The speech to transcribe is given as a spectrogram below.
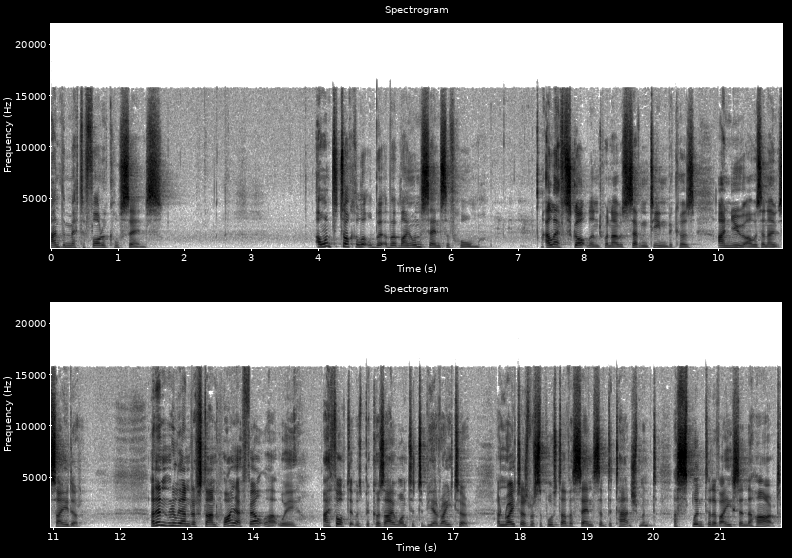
and the metaphorical sense. I want to talk a little bit about my own sense of home. I left Scotland when I was 17 because I knew I was an outsider. I didn't really understand why I felt that way. I thought it was because I wanted to be a writer, and writers were supposed to have a sense of detachment, a splinter of ice in the heart,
